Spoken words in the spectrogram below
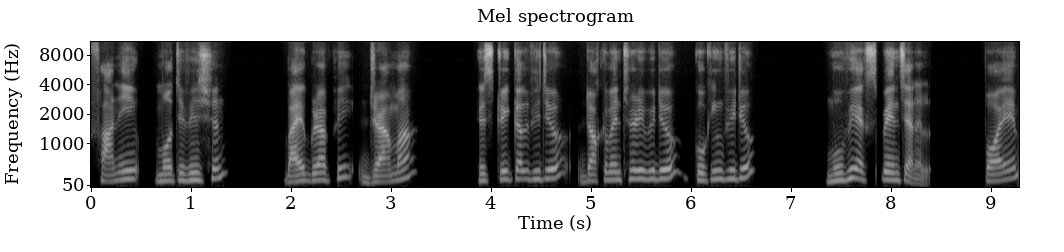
funny motivation, biography, drama, historical video, documentary video, cooking video, movie explain channel, poem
